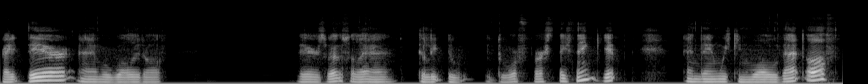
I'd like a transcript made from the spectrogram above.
right there and we'll wall it off there as well so uh, delete the, the door first I think yep and then we can wall that off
